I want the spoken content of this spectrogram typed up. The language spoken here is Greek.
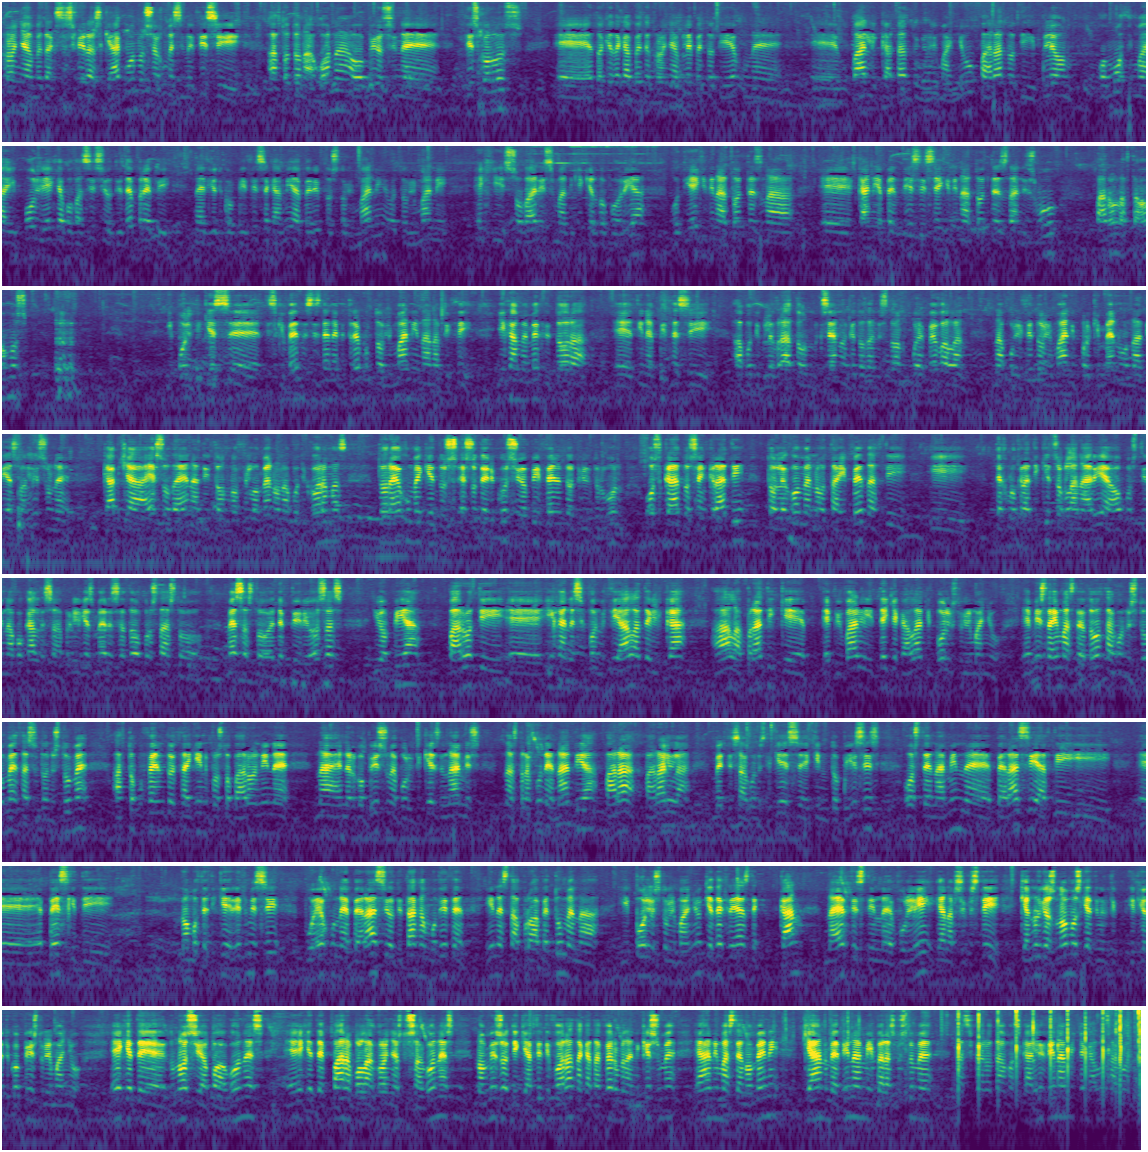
χρόνια μεταξύ Σφύρας και Άκμονος έχουμε συνηθίσει αυτόν τον αγώνα, ο οποίος είναι δύσκολος. Ε, εδώ και 15 χρόνια βλέπετε ότι έχουν ε, πάλι κατά του λιμανιού, παρά το ότι πλέον ομόθυμα η πόλη έχει αποφασίσει ότι δεν πρέπει να ιδιωτικοποιηθεί σε καμία περίπτωση το λιμάνι, ότι το λιμάνι έχει σοβαρή σημαντική κερδοφορία, ότι έχει δυνατότητες να ε, κάνει επενδύσεις, έχει δυνατότητες δανεισμού. Παρ' όλα αυτά όμως οι πολιτικές ε, της κυβέρνησης δεν επιτρέπουν το λιμάνι να αναπτυχθεί. Είχαμε μέχρι τώρα ε, την επίθεση από την πλευρά των ξένων και των δανειστών που επέβαλαν να πουληθεί το λιμάνι προκειμένου να διασφαλίσουν κάποια έσοδα έναντι των οφειλωμένων από τη χώρα μας. Τώρα έχουμε και τους εσωτερικούς οι οποίοι φαίνεται ότι λειτουργούν ως κράτος εν κράτη, το λεγόμενο τα υπέδα αυτή η τεχνοκρατική τσογλαναρία όπως την αποκάλεσα πριν λίγες μέρες εδώ μπροστά στο, μέσα στο εντεπτήριό σας η οποία παρότι ε, είχαν συμφωνηθεί άλλα τελικά άλλα πράτη και επιβάλλει ντε και καλά την πόλη του λιμανιού. Εμείς θα είμαστε εδώ, θα αγωνιστούμε, θα συντονιστούμε. Αυτό που φαίνεται ότι θα γίνει προς το παρόν είναι να ενεργοποιήσουμε πολιτικές δυνάμεις να στραφούν ενάντια παρά, παράλληλα με τις αγωνιστικές ε, κινητοποιήσεις ώστε να μην ε, περάσει αυτή η ε, επέσχυτη νομοθετική ρύθμιση που έχουν περάσει ότι τάχα μου δήθεν είναι στα προαπαιτούμενα η πόλη του λιμανιού και δεν χρειάζεται καν να έρθει στην Βουλή για να ψηφιστεί καινούριος νόμος για την ιδιωτικοποίηση του λιμανιού. Έχετε γνώση από αγώνες, έχετε πάρα πολλά χρόνια στους αγώνες. Νομίζω ότι και αυτή τη φορά θα καταφέρουμε να νικήσουμε εάν είμαστε ενωμένοι και αν με δύναμη υπερασπιστούμε τα συμφέροντά μας. Καλή δύναμη και καλούς αγώνες.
